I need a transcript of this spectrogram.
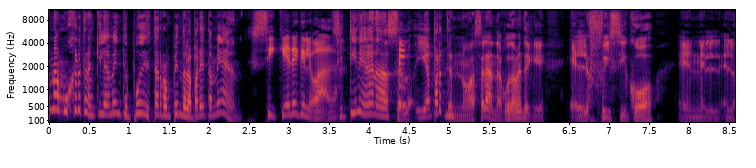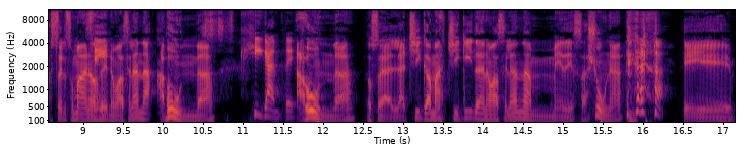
una mujer tranquilamente puede estar rompiendo la pared también. Si quiere que lo haga. Si tiene ganas de hacerlo. Y aparte en Nueva Zelanda, justamente que el físico en, el- en los seres humanos Sí. de Nueva Zelanda abunda. Gigante. Abunda. O sea, la chica más chiquita de Nueva Zelanda me desayuna. Eh,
